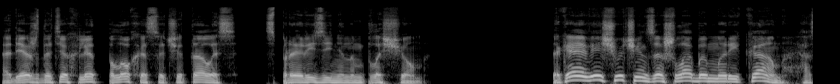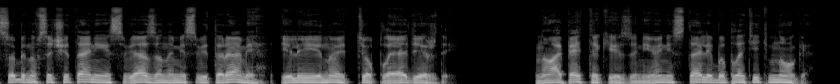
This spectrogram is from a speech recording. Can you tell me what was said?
Одежда тех лет плохо сочеталась с прорезиненным плащом. Такая вещь очень зашла бы морякам, особенно в сочетании с вязаными свитерами или иной теплой одеждой. Но опять-таки за нее не стали бы платить много.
